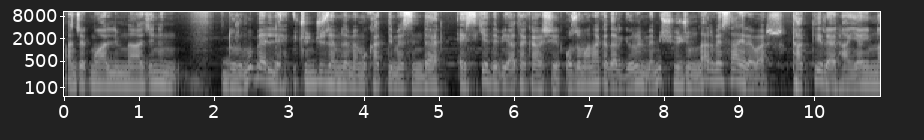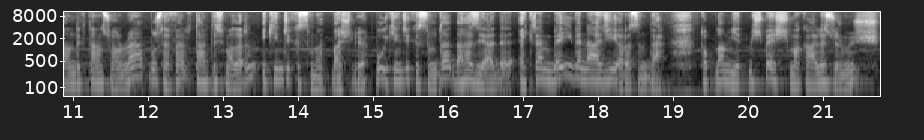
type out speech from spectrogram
Ancak Muallim Naci'nin durumu belli. Üçüncü zemzeme mukaddimesinde eski edebiyata karşı o zamana kadar görülmemiş hücumlar vesaire var. Takdir Elhan yayımlandıktan sonra bu sefer tartışmaların ikinci kısmı başlıyor. Bu ikinci kısımda daha ziyade Ekrem Bey ve Naci arasında toplam 75 makale sürmüş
